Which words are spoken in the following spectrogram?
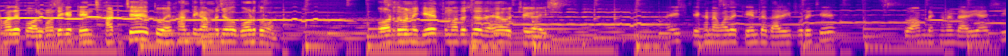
আমাদের বলগোনা থেকে ট্রেন ছাড়ছে, তো এখান থেকে আমরা যাব বর্ধমান। বর্ধমানে গিয়ে তোমাদের সাথে দেখা হচ্ছে গাইস গাইস এখানে আমাদের ট্রেনটা দাঁড়িয়ে পড়েছে তো আমরা এখানে দাঁড়িয়ে আছি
